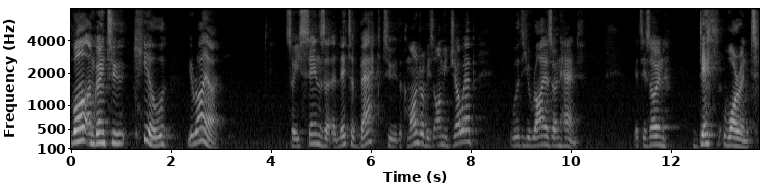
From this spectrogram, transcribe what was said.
well, I'm going to kill Uriah. So he sends a, a letter back to the commander of his army, Joab, with Uriah's own hand. It's his own death warrant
